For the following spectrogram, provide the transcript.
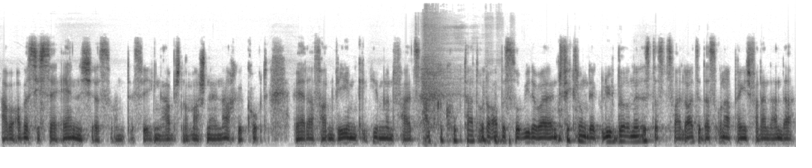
aber ob es sich sehr ähnlich ist. Und deswegen habe ich nochmal schnell nachgeguckt, wer da von wem gegebenenfalls abgeguckt hat oder ob es so wieder bei der Entwicklung der Glühbirne ist, dass zwei Leute das unabhängig voneinander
